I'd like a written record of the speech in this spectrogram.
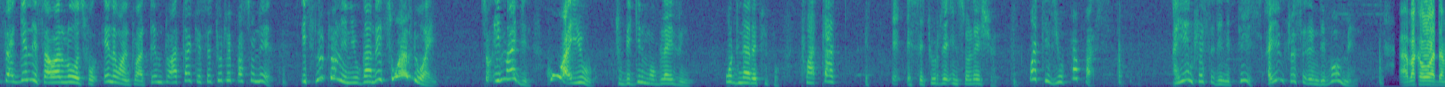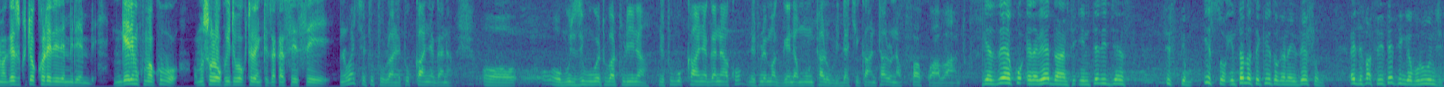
It's against our laws for anyone to attempt to attack a security personnel. It's not only in Uganda, it's worldwide. So imagine, who are you to begin mobilizing ordinary people to attack a, a, a security installation? What is your purpose? Are you interested in peace? Are you interested in development? Ababaka bawadde amagezi ku ky'okukolerera emirembe ng'erimu ku makubo omusobola okuyitibwa okutebenkeza kaseese lwaki tetutuula ne tukanyagana o- obuzibu bwe tuba tulina ne tubukanyaganako ne tulema kugenda mu ntalo buli dakiika ntalo nakufa kw'abantu gezeeko erabye ddala nti intelligence system iso internal security organization egifacilitating bulungi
